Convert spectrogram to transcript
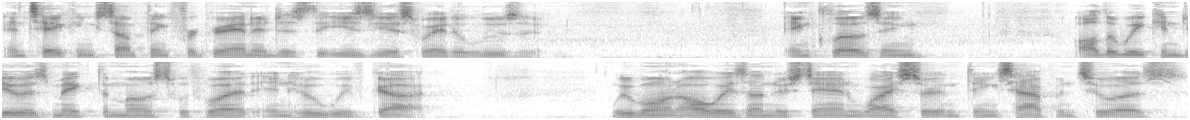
and taking something for granted is the easiest way to lose it. In closing, all that we can do is make the most with what and who we've got. We won't always understand why certain things happen to us.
